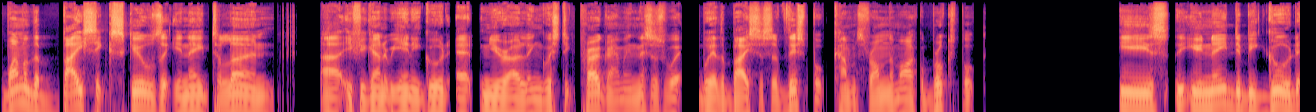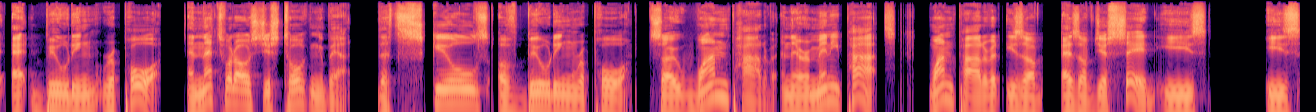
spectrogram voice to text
one of the basic skills that you need to learn uh, if you're going to be any good at neuro linguistic programming, this is where, where the basis of this book comes from, the Michael Brooks book, is that you need to be good at building rapport. And that's what I was just talking about the skills of building rapport. So, one part of it, and there are many parts, one part of it is, as I've just said, is, is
